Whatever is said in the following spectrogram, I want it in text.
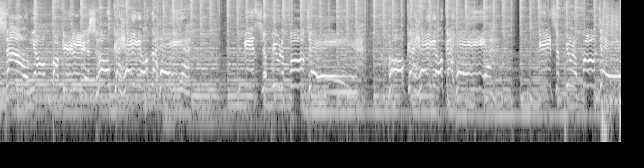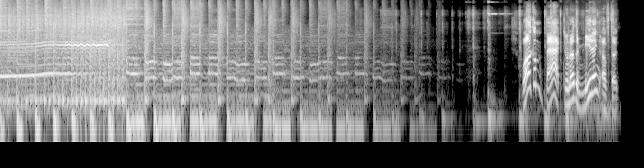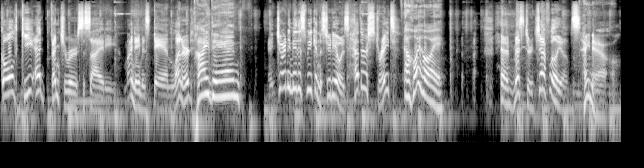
tell me what's on your bucket list. Okay, hey, okay, hey. It's a beautiful day. Okay, hey, okay, hey. It's a beautiful day. Welcome back to another meeting of the Gold Key Adventurer Society. My name is Dan Leonard, Hi, Dan. And joining me this week in the studio is Heather Straight Ahoy hoy. and Mr. Jeff Williams. Hey now.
